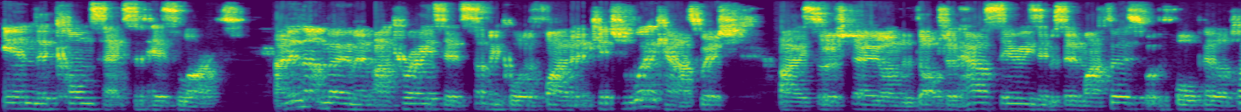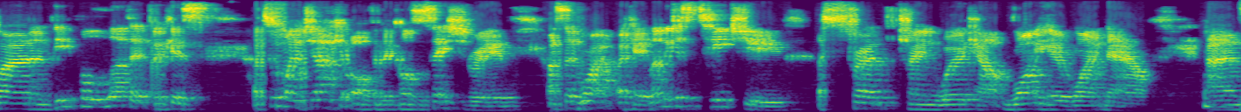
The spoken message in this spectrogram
in the context of his life. And in that moment, I created something called a five minute kitchen workout, which I sort of showed on the Doctor of the House series. It was in my first book, The Four Pillar Plan, and people love it because I took my jacket off in the consultation room. I said, right, okay, let me just teach you a strength training workout right here, right now. And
